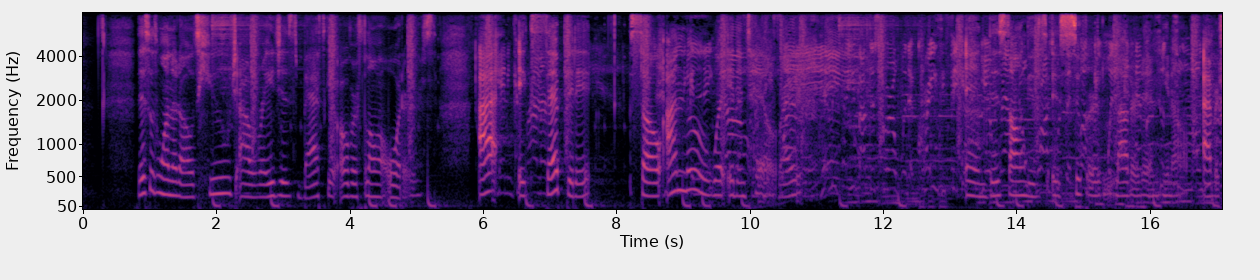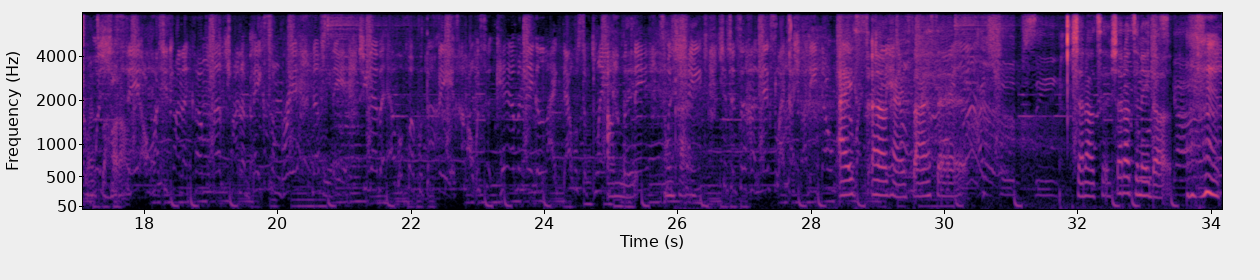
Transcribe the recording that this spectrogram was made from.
This was one of those huge, outrageous basket overflowing orders. I accepted it, so I knew what it entailed, right? And this song is, is super louder than, you know, average ones, but hold on. I'm lit. Okay. I okay, so I said shout out to shout out to Nate Dogg.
